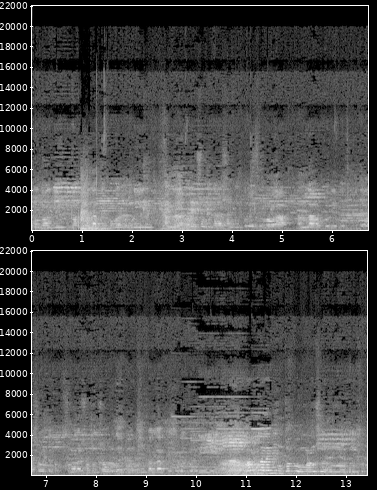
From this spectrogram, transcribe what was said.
খাস করে বল আল্লাহ তাআলা আল্লাহ কে জান্নাত দেওয়া বাড়ি দিন মুবারক রব্বুল আলামিন খাস করে বল দল দিয়ে দল আল্লাহ কে কবুল করে নিন। আল্লাহ ঘরের সঙ্গে যারা সংযোগ করেছে মাওলা আল্লাহ করে যারা সহায়তা করছে মাওলা। সকল সহযোগিতা করে আল্লাহ কবুল করে নিন। রব্বুল আলামিন যত মানুষের জন্য পরিচিত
